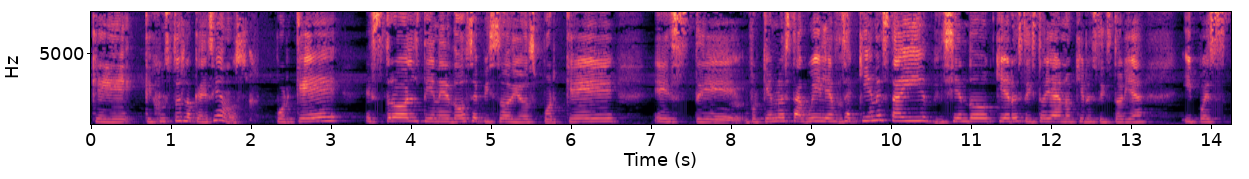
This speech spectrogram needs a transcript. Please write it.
Que, que justo es lo que decíamos. ¿Por qué Stroll tiene dos episodios? ¿Por qué este, por qué no está Williams? O sea, ¿quién está ahí diciendo quiero esta historia, no quiero esta historia? Y pues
